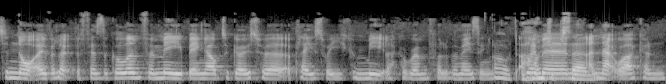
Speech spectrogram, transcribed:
to not overlook the physical. And for me, being able to go to a, a place where you can meet like a room full of amazing Oh, women and network and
